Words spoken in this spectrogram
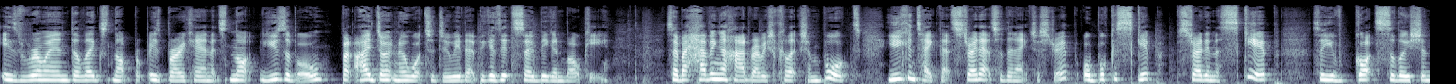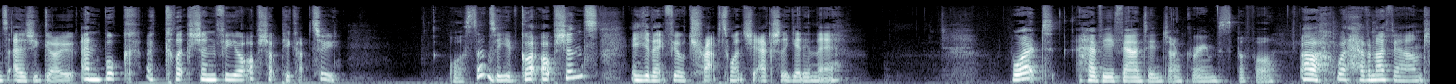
is ruined, the leg's not is broken, it's not usable, but I don't know what to do with it because it's so big and bulky. So by having a hard rubbish collection booked, you can take that straight out to the nature strip or book a skip straight in the skip so you've got solutions as you go and book a collection for your op shop pickup too. Awesome. So you've got options and you don't feel trapped once you actually get in there. What have you found in junk rooms before? Oh, what haven't I found?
